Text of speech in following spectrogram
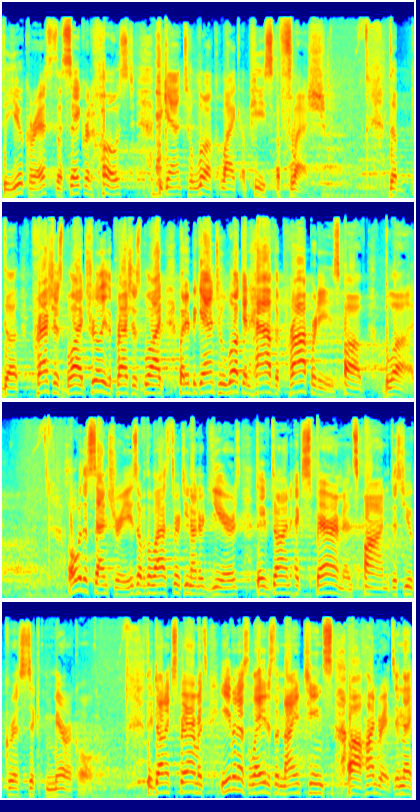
The Eucharist, the sacred host, began to look like a piece of flesh the, the precious blood, truly the precious blood, but it began to look and have the properties of blood. Over the centuries, over the last 1300 years, they've done experiments on this Eucharistic miracle. They've done experiments even as late as the 1900s. In the,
